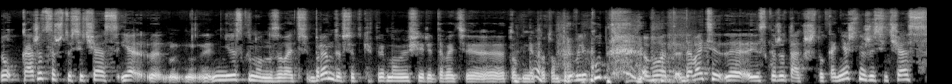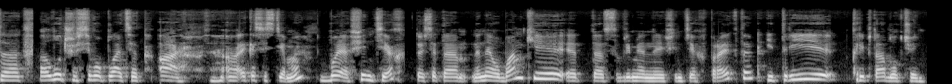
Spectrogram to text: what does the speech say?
Ну, кажется, что сейчас я э, не рискну называть бренды все-таки в прямом эфире, давайте, э, а то меня потом привлекут. Вот, давайте э, скажу так, что, конечно же, сейчас лучше всего платят а. экосистемы, б. финтех, то есть это необанки, это современные финтех-проекты, и три крипта, блокчейн.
